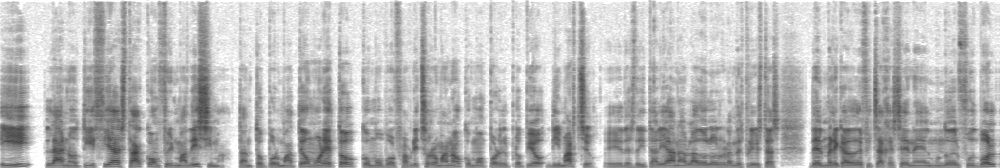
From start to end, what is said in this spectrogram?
Y la noticia está confirmadísima, tanto por Mateo Moreto como por Fabrizio Romano, como por el propio Di Marcio. Eh, desde Italia han hablado los grandes periodistas del mercado de fichajes en el mundo del fútbol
